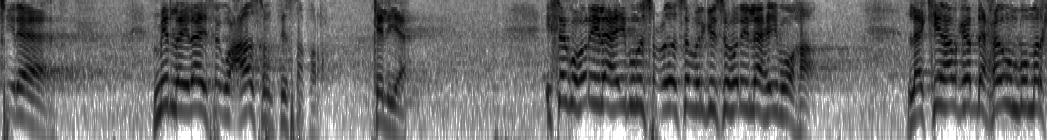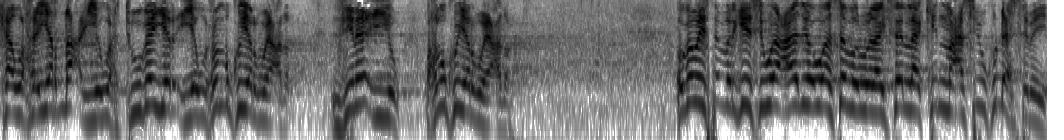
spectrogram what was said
jira mid la ydhaha isagu caasun fi safar keliya. Isagu hor ilaahay buu u socdo safarkiisu hor ilaahay buu ahaa. Laakiin halka dhexe unbuu markaa wax yar dhac iyo wax tuugo yar iyo wuxuunbu ku yar weecdo. Zine iyo waxbuu ku yar weecdo. Ogobay safarkiisi waa caadi oo waa safar wanaagsan laakiin macsiyuu ku dhex sameeyey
